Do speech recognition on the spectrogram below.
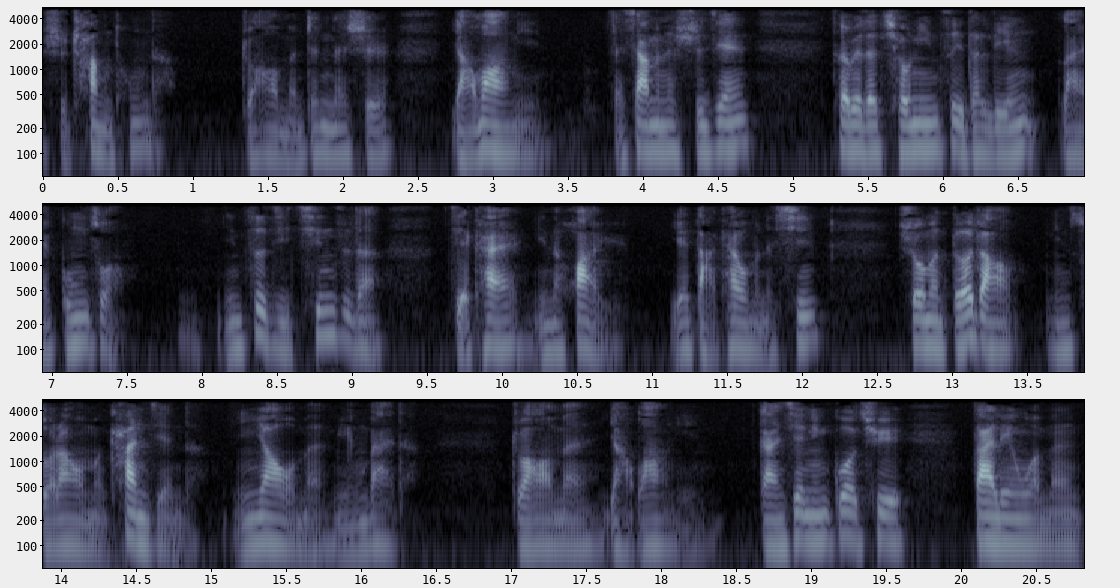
是畅通的。主要我们真的是仰望您，在下面的时间，特别的求您自己的灵来工作，您自己亲自的解开您的话语，也打开我们的心，使我们得着您所让我们看见的，您要我们明白的。主要我们仰望您，感谢您过去带领我们《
